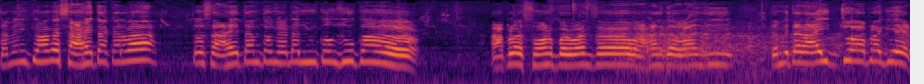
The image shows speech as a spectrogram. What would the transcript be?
તમે એમ કહો કે સહાયતા કરવા તો સહાયતામાં તો મેડમ એમ કહું છું કે આપણા સોણ ભરવાનું છે વાહન ગવાનજી છે તમે તારે આવી જ જો આપણા ઘેર.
